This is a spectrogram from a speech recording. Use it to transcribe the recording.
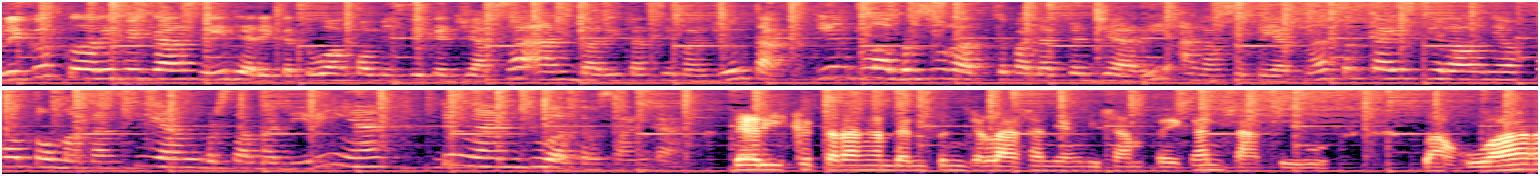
Berikut klarifikasi dari Ketua Komisi Kejaksaan Barita Simanjuntak yang telah bersurat kepada Kejari Anak Supriyatna terkait viralnya foto makan siang bersama dirinya dengan dua tersangka. Dari keterangan dan penjelasan yang disampaikan satu bahwa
